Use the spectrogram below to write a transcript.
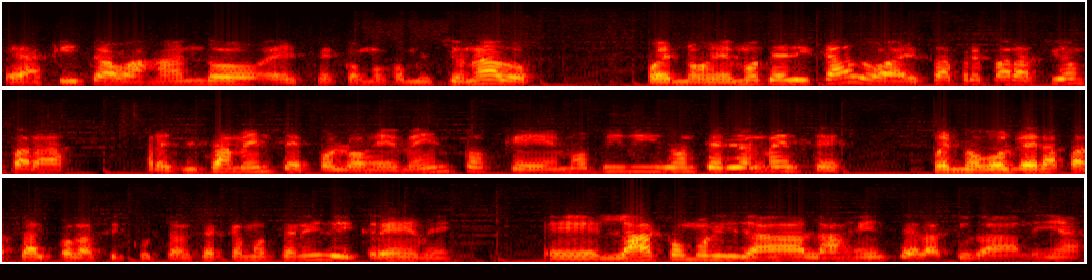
eh, aquí trabajando este, como comisionado, pues nos hemos dedicado a esa preparación para precisamente por los eventos que hemos vivido anteriormente, pues no volver a pasar por las circunstancias que hemos tenido. Y créeme, eh, la comunidad, la gente de la ciudadanía,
